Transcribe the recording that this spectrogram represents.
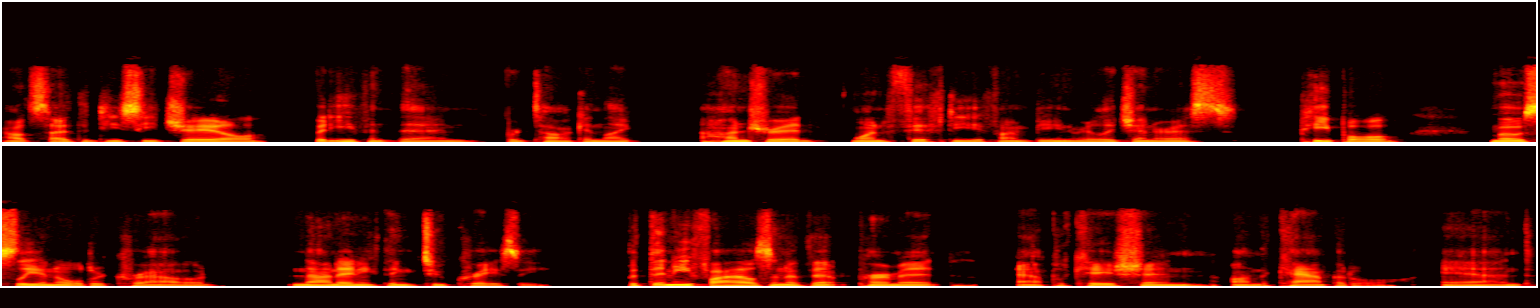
outside the DC jail, but even then, we're talking like 100, 150, if I'm being really generous, people, mostly an older crowd, not anything too crazy. But then he files an event permit application on the Capitol, and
